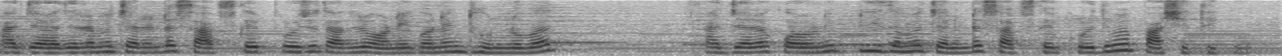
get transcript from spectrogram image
আর যারা যারা আমার চ্যানেলটা সাবস্ক্রাইব করেছ, তাদের অনেক অনেক ধন্যবাদ। আর যারা করনি প্লিজ আমার চ্যানেলটা সাবস্ক্রাইব করে দিও, আমার পাশে থেকো।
